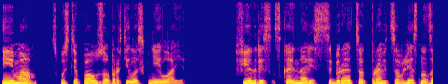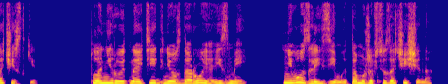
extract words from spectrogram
«И, мам», – спустя паузу обратилась к ней Лая. «Фенрис с Кайнарис собираются отправиться в лес на зачистки. Планирует найти гнезда роя и змей. Не возле зимы, там уже все зачищено,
